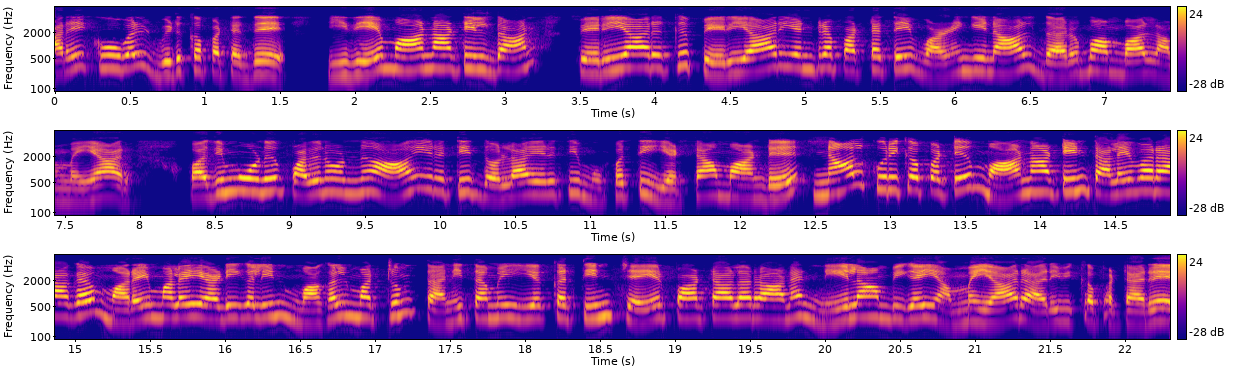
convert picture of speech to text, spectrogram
அறைகூவல் விடுக்கப்பட்டது. இதே மாநாட்டில்தான் பெரியாருக்கு பெரியார் என்ற பட்டத்தை வழங்கினாள் தரும்பாம்பாள் அம்மையார். பதிமூணு பதினொன்று ஆயிரத்தி தொள்ளாயிரத்தி முப்பத்தி எட்டாம் ஆண்டு நாள் குறிக்கப்பட்டு மாநாட்டின் தலைவராக மறைமலை அடிகளின் மகள் மற்றும் தனித்தமிழ் இயக்கத்தின் செயற்பாட்டாளரான நீலாம்பிகை அம்மையார் அறிவிக்கப்பட்டாரு.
